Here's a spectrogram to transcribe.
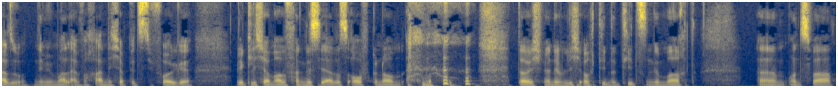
also nehmen wir mal einfach an, ich habe jetzt die Folge wirklich am Anfang des Jahres aufgenommen. da habe ich mir nämlich auch die Notizen gemacht. Ähm, und zwar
